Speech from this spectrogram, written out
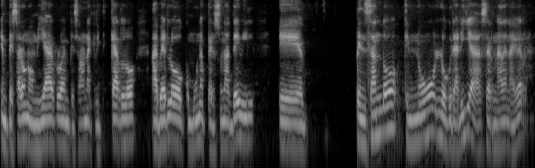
empezaron a humillarlo, empezaron a criticarlo, a verlo como una persona débil, eh, pensando que no lograría hacer nada en la guerra.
